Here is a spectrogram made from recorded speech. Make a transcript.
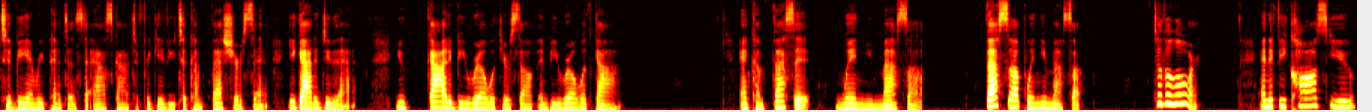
to be in repentance, to ask God to forgive you, to confess your sin. You got to do that. You got to be real with yourself and be real with God. And confess it when you mess up. Fess up when you mess up to the Lord. And if he calls you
